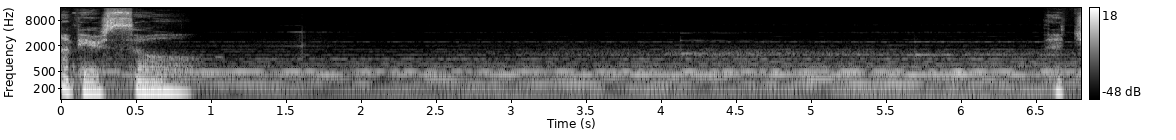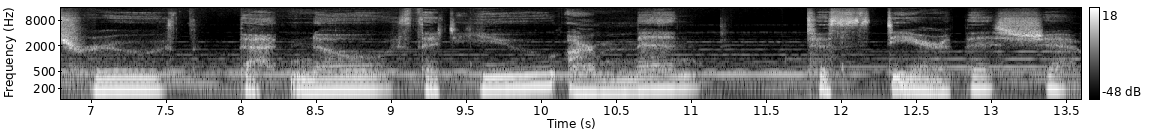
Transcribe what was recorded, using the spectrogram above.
of your soul. The truth that knows that you are meant to steer this ship.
